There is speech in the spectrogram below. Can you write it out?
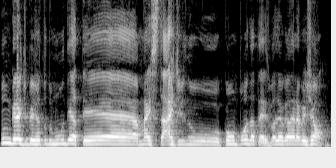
Um grande beijo a todo mundo e até mais tarde no Compondo da Tese. Valeu, galera, beijão!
